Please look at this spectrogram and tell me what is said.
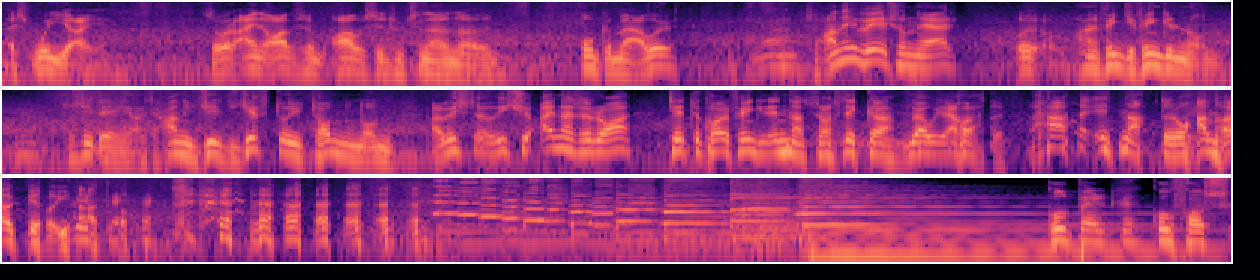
Jeg smuja i. Så var det en av som avsitt som sin navn, unge maver. Så han er ved så nær, og han finner fingeren noen. Så sier jeg, at han er gitt gift og i tonnen noen. Jeg visste ikke en av seg råd, til å køre fingeren innan så han slikker blå i akkurat. Han er innatter, og han høker og ja det. Gullberg, Gullfoss,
